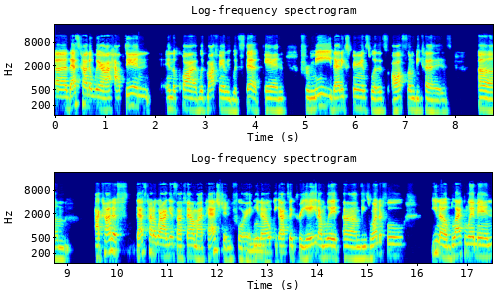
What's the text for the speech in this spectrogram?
uh, that's kind of where I hopped in in the quad with my family with step and for me that experience was awesome because um I kind of that's kind of where I guess I found my passion for it. You know, mm. we got to create. I'm with um, these wonderful, you know, black women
